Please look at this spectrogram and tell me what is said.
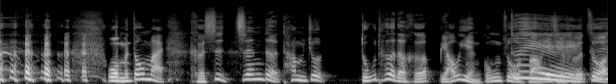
我们都买。可是真的，他们就。独特的和表演工作坊一起合作，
